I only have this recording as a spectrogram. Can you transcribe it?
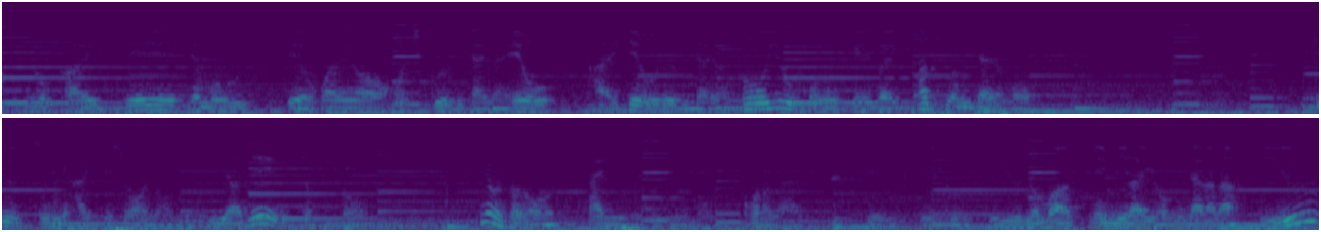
絵を描いてでも売ってお金が欲しくみたいな絵を描いて売るみたいなそういうこの経済活動みたいなのも流通に入ってしまうのがもう嫌でちょっと。でもそのタイミング的にもコロナで生きていくっていうのもあって未来を見ながらっていう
